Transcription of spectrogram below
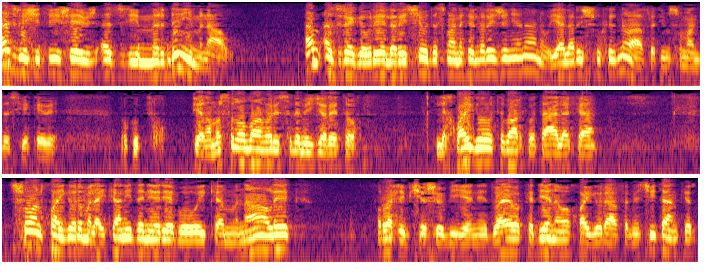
ئەجرێکی تری شێوش ئەجری مردنی مناڵ ئەم ئەجرە گەورەیە لە ڕێشی و دەسمانەکە لە ڕێژنیانانەوە یا لە ڕێش شوکردنەوە ئافرەتی مسلمان دەستیەکەوێ وەکو پێغەمبەر صلی الله عليه وسلم جرێتەوە لەخوای گەورە تبارک و تعالی کە چۆن خی گەورە مەلایکانی دەنێرێ بۆەوەی کە مناڵێک ڕۆحی بچێشە بهێنێ دوایەوە کە دێنەوە خی گەورە فەرمێ چیتان کرد؟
